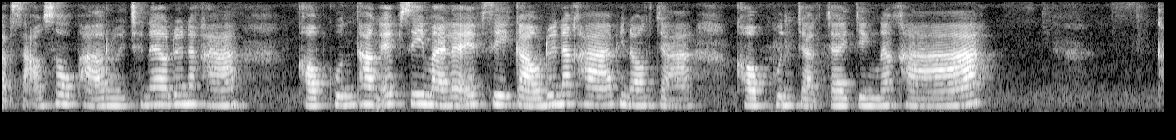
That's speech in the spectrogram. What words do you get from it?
กับสาวโซพารวยชาแนลด้วยนะคะ ขอบคุณทาง FC ใหม่และ FC เก่าด้วยนะคะ พี่น้องจ๋าขอบคุณจากใจจริงนะคะค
